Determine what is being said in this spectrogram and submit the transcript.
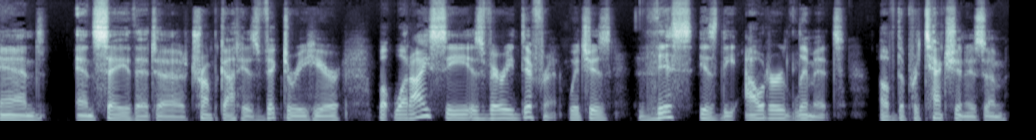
and and say that uh, Trump got his victory here, but what I see is very different, which is this is the outer limit of the protectionism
